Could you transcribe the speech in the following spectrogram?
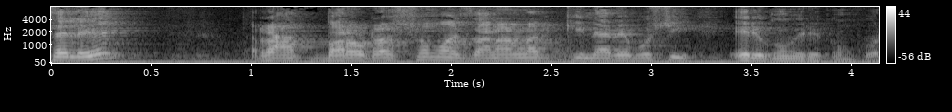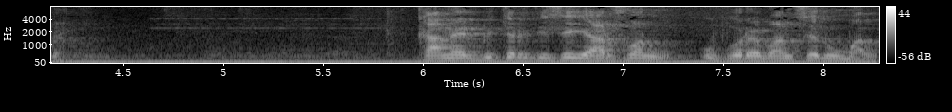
ছেলে রাত বারোটার সময় জানালার কিনারে বসি এরকম এরকম করে। কানের ভিতরে দিছে ইয়ারফোন, উপরে বানছে রুমাল।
